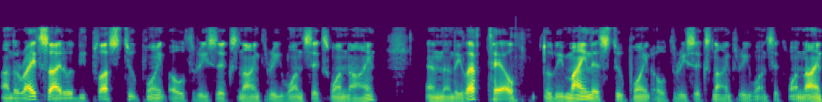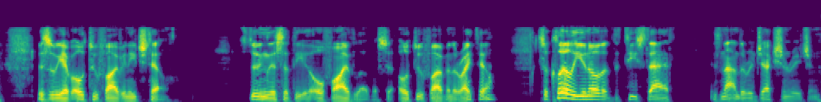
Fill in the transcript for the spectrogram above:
On the right side, it would be plus 2.036931619. And on the left tail, will be minus 2.036931619. This is we have 025 in each tail. It's doing this at the 05 level. So 025 in the right tail. So clearly you know that the t-stat is not in the rejection region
